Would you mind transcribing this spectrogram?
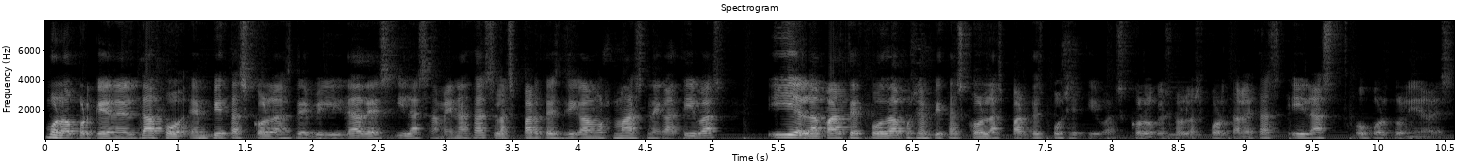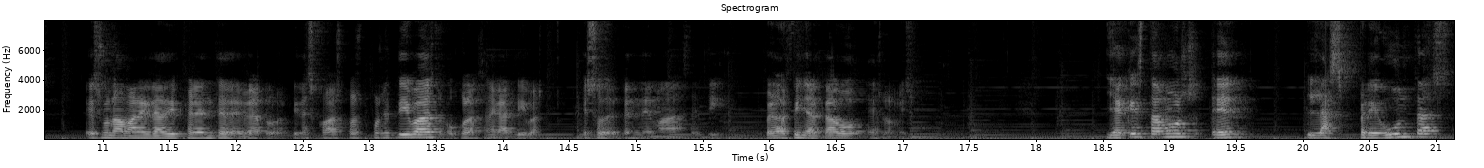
Bueno, porque en el DAFO empiezas con las debilidades y las amenazas, las partes digamos más negativas, y en la parte FODA pues empiezas con las partes positivas, con lo que son las fortalezas y las oportunidades. Es una manera diferente de verlo, empiezas con las cosas positivas o con las negativas, eso depende más de ti, pero al fin y al cabo es lo mismo. Y aquí estamos en las preguntas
